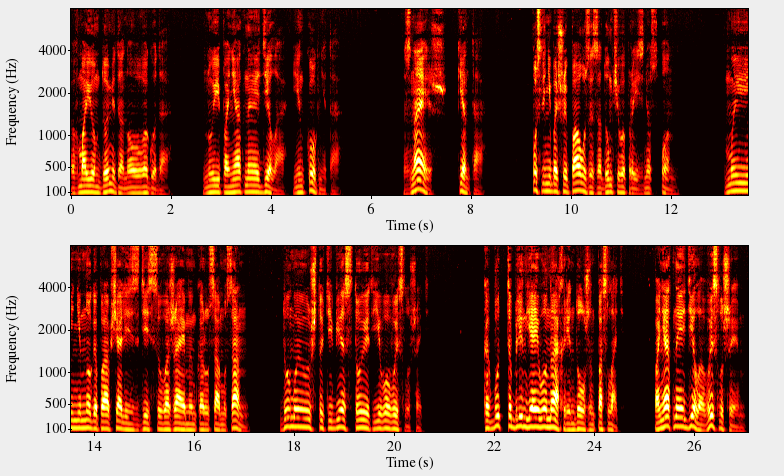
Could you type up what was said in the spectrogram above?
в моем доме до Нового года. Ну и понятное дело, инкогнито. Знаешь, Кента, После небольшой паузы задумчиво произнес он. «Мы немного пообщались здесь с уважаемым Карусаму-сан. Думаю, что тебе стоит его выслушать. Как будто, блин, я его нахрен должен послать. Понятное дело, выслушаем».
